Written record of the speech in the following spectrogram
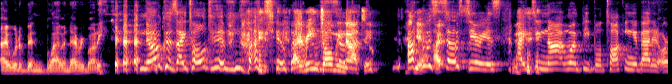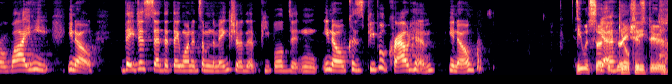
I, I would have been blabbing to everybody. no, because I told him not to. Irene told me so not to. I yeah, was I, so serious. I do not want people talking about it or why he, you know, they just said that they wanted someone to make sure that people didn't, you know, because people crowd him you know. He was such yeah. a gracious Guilty. dude.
